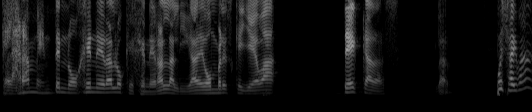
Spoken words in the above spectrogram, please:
Claramente no genera lo que genera la liga de hombres que lleva décadas. Claro. Pues ahí va.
